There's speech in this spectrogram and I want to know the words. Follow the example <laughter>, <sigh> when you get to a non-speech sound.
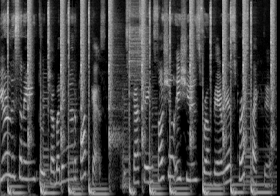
You're listening to Coba Dengar Podcast, discussing social issues from various perspectives.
